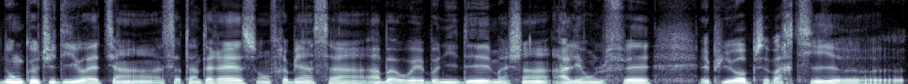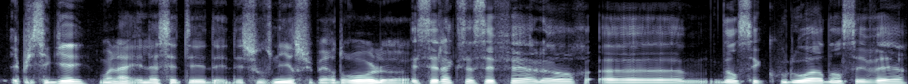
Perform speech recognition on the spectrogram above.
Donc, tu dis, ouais, tiens, ça t'intéresse, on ferait bien ça. Ah bah ouais, bonne idée, machin. Allez, on le fait. Et puis hop, c'est parti. euh, Et puis c'est gay, voilà. Et là, c'était des, des souvenirs super drôles. euh. Et c'est là que ça s'est fait alors, euh, dans ces couloirs, dans ces verres,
